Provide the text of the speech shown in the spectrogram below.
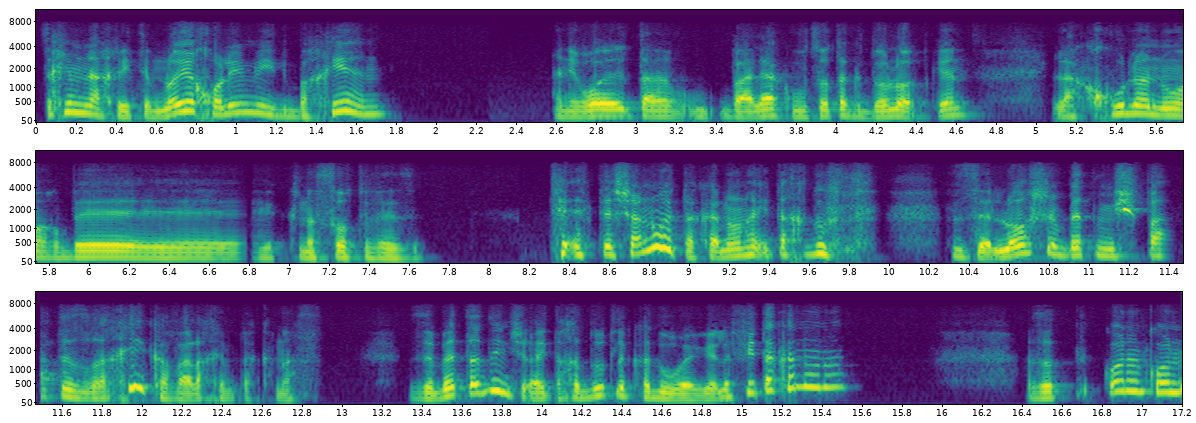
צריכים להחליט, הם לא יכולים להתבכיין, אני רואה את בעלי הקבוצות הגדולות, כן? לקחו לנו הרבה קנסות וזה. ת, תשנו את תקנון ההתאחדות. זה לא שבית משפט אזרחי קבע לכם את הקנס, זה בית הדין של ההתאחדות לכדורגל לפי תקנונה. אז קודם כל,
